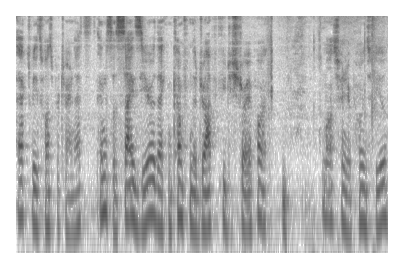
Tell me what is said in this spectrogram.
Activates once per turn. That's and it's a size zero that can come from the drop if you destroy a monster in your opponent's field.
